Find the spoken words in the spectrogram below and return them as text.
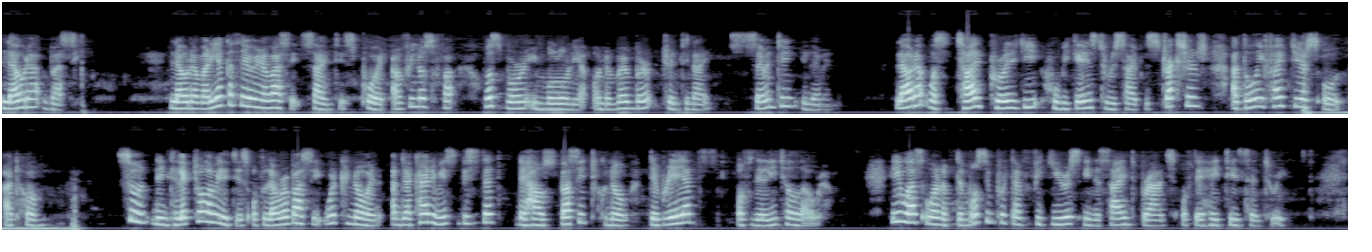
Laura Bassi Laura Maria Caterina Bassi, scientist, poet, and philosopher, was born in Bologna on November 29, 1711. Laura was a child prodigy who begins to receive instructions at only five years old at home. Soon the intellectual abilities of Laura Bassi were known, and the academies visited the house Bassi to know the brilliance of the little Laura. He was one of the most important figures in the science branch of the eighteenth century.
